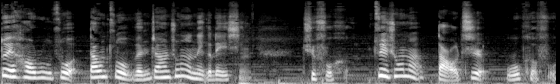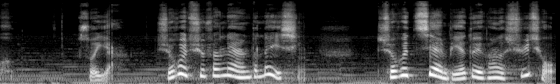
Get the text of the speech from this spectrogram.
对号入座，当做文章中的那个类型去复合，最终呢导致无可复合。所以啊，学会区分恋人的类型，学会鉴别对方的需求，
